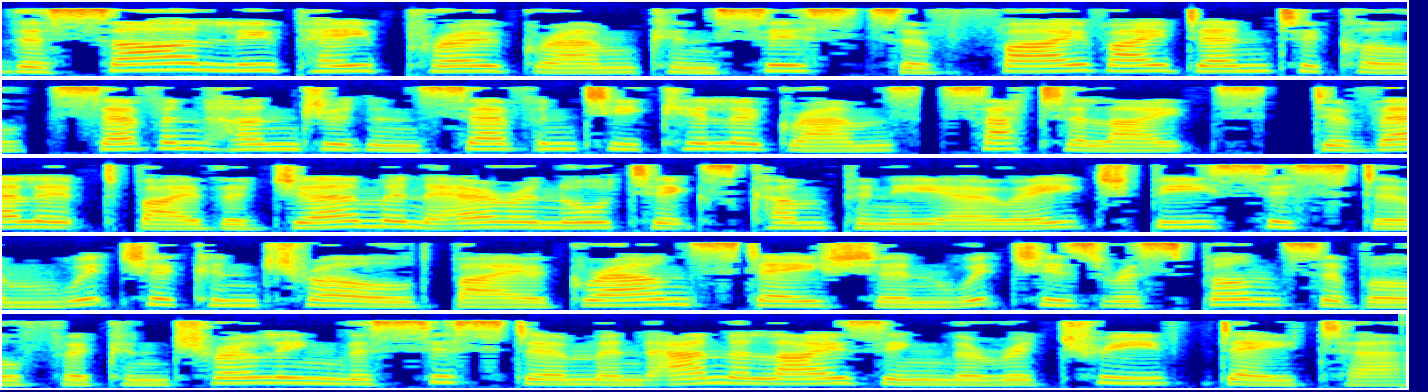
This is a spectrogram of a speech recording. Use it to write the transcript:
The SAR-Lupe program consists of five identical 770 kilograms satellites, developed by the German aeronautics company OHB System which are controlled by a ground station which is responsible for controlling the system and analyzing the retrieved data.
